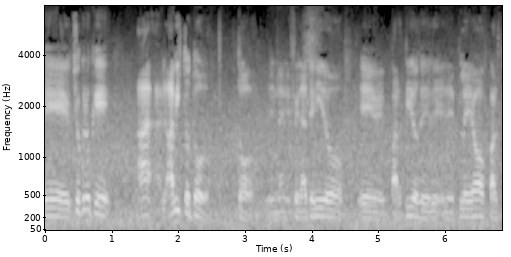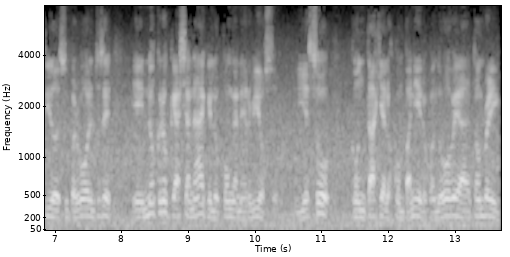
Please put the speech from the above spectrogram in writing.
Yo creo que ha, ha visto todo, todo en la NFL. Ha tenido eh, partidos de, de, playoff, partidos de Super Bowl, entonces eh, no creo que haya nada que lo ponga nervioso. Y eso contagia a los compañeros. Cuando vos veas a Tom Brady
